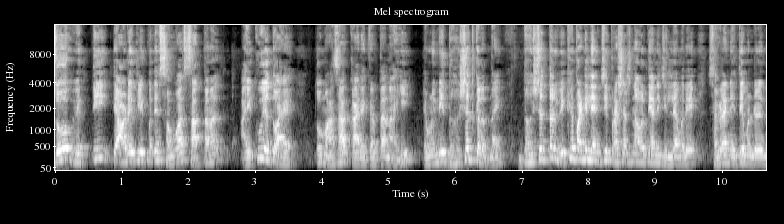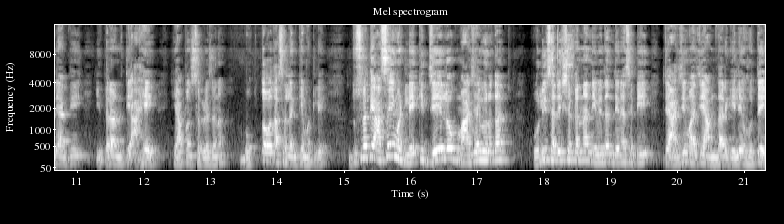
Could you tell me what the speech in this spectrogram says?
जो व्यक्ती त्या ऑडिओ क्लिपमध्ये संवाद साधताना ऐकू येतो आहे तो माझा कार्यकर्ता नाही त्यामुळे मी दहशत करत नाही. दहशत तर विखे पाटील यांची प्रशासनावरती आणि जिल्ह्यामध्ये सगळ्या नेते मंडळी आणि इतरांवरती आहे हे आपण सगळेजण बघतो आहोत असं लंके म्हटले. दुसरं ते असंही म्हटले की जे लोक माझ्या विरोधात पोलीस अधीक्षकांना निवेदन देण्यासाठी जे आजी माजी आमदार गेले होते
